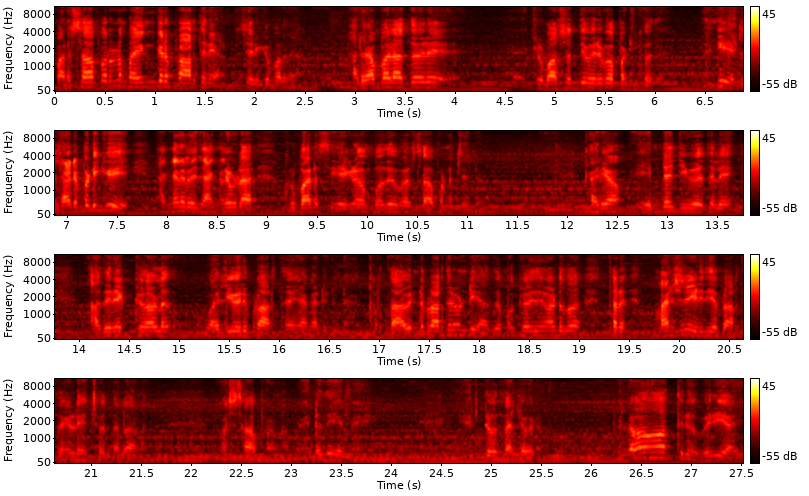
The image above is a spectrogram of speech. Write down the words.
മനസ്സാപ്പറണം ഭയങ്കര പ്രാർത്ഥനയാണ് ശരിക്കും പറഞ്ഞാൽ. അറിയാൻ പാലാത്തവർ കൃപാസന്ധി വരുമ്പോൾ പഠിക്കും അത്. എല്ലാവരും പഠിക്കുകയെ അങ്ങനെയല്ല ഞങ്ങളിവിടെ കുർബാന സ്വീകരിക്കണ മുമ്പ് മനസ്സാപ്പണം ചെല്ലും. കാര്യം എന്റെ ജീവിതത്തിൽ അതിനേക്കാൾ വലിയൊരു പ്രാർത്ഥന ഞാൻ കണ്ടിട്ടില്ല കർത്താവിന്റെ പ്രാർത്ഥന ഉണ്ട് അത് നമുക്ക് ഇതിനായിട്ട് മനുഷ്യൻ എഴുതിയ പ്രാർത്ഥനകളിൽ ഏറ്റവും നല്ലതാണ്. മസ്താപ്പണം എന്റെ ദൈവമേ ഏറ്റവും നല്ലവനും എല്ലാത്തിനും ഉപരിയായി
